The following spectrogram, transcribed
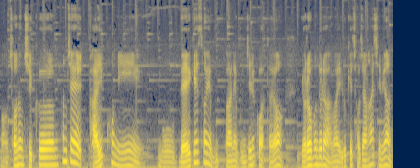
어, 저는 지금 현재 아이콘이 뭐 맥에서의 만의 문제일 것 같아요. 여러분들은 아마 이렇게 저장하시면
